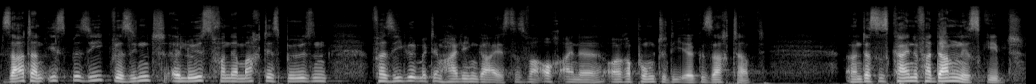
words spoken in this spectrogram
Satan ist besiegt, wir sind erlöst von der Macht des Bösen, versiegelt mit dem Heiligen Geist. Das war auch eine eurer Punkte, die ihr gesagt habt. Und dass es keine Verdammnis gibt.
